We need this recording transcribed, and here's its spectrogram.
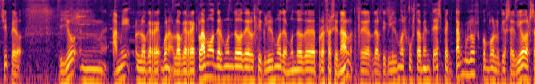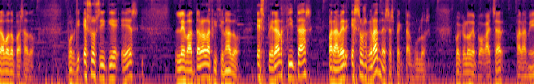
Sí, pero yo, mm, a mí, lo que, re- bueno, lo que reclamo del mundo del ciclismo, del mundo de- profesional de- del ciclismo, es justamente espectáculos como el que se vio el sábado pasado. Porque eso sí que es levantar al aficionado, esperar citas para ver esos grandes espectáculos. Porque lo de Pogachar, para mí,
